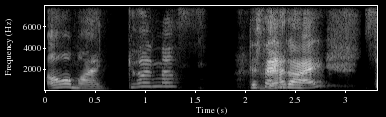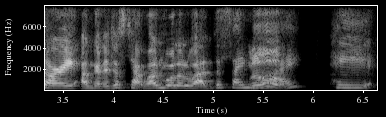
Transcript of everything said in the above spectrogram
Oh my goodness. The same that... guy sorry i'm going to just tell one more little one. The same guy he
